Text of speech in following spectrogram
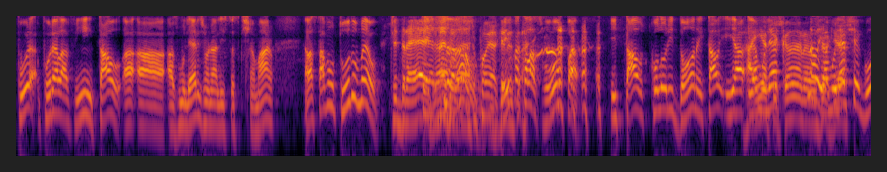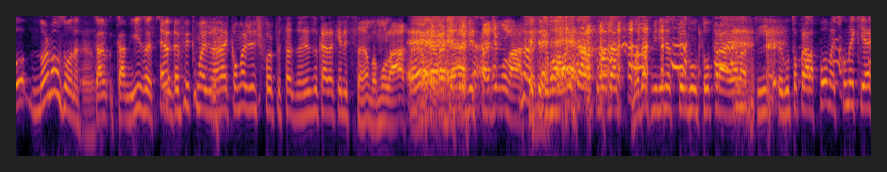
por, por ela vir e tal, a- a- as mulheres jornalistas que chamaram, elas estavam tudo, meu, De dread, né? Não, põe veio aqueles- com aquelas roupas e tal, coloridona e tal. E a, e a mulher. africana, não, não e a mulher quê. chegou normalzona. ca- Camisa. assim, Eu, eu fico imaginando, é como a gente for para os Estados Unidos, o cara aquele samba, mulata. É, né? O cara vai te é. entrevistar de mulata. Não, e teve uma hora que, ela- que uma, das, uma das meninas perguntou pra ela assim, perguntou pra ela, pô, mas como é que é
